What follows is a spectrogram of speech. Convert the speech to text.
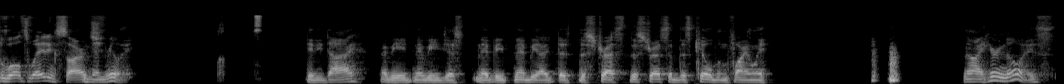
The world's waiting, Sarge. Yeah, really? Did he die? Maybe, maybe he just, maybe, maybe I, the, the stress, the stress of this killed him finally. Now I hear noise.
